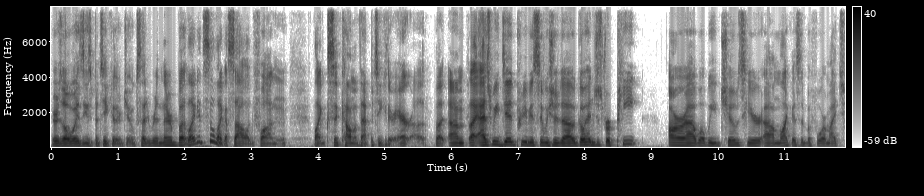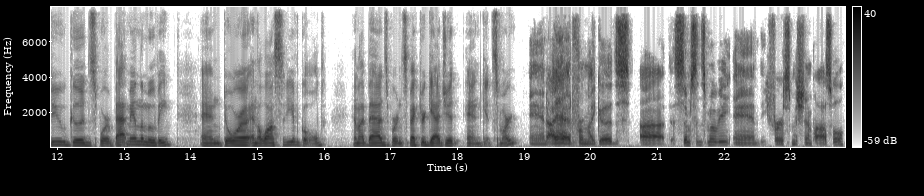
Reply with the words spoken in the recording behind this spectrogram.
there's always these particular jokes that are in there, but like it's still like a solid fun like sitcom of that particular era. But um, as we did previously, we should uh, go ahead and just repeat our uh, what we chose here. Um, like I said before, my two goods were Batman the movie and Dora and the Lost City of Gold and my bads were Inspector Gadget and Get Smart. And I had for my goods uh, the Simpsons movie and the first Mission Impossible.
